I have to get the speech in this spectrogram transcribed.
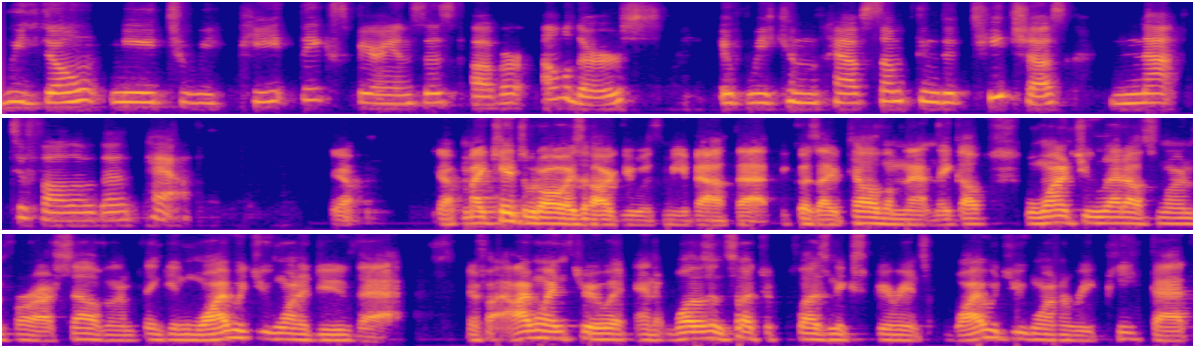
We don't need to repeat the experiences of our elders if we can have something to teach us not to follow the path. Yeah. Yeah, my kids would always argue with me about that because I tell them that and they go, Well, why don't you let us learn for ourselves? And I'm thinking, why would you want to do that? If I went through it and it wasn't such a pleasant experience, why would you want to repeat that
